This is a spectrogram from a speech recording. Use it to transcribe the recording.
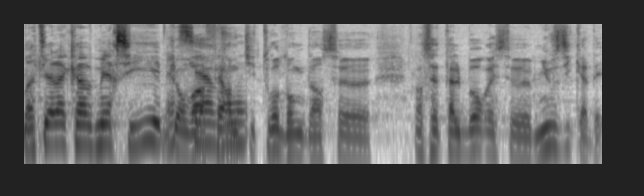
Mathéa Lacave, merci. Et puis on va à faire un petit tour donc dans, ce, dans cet Albor et ce Music AD.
